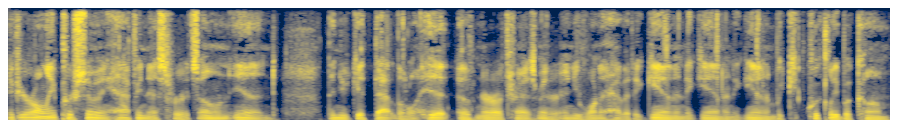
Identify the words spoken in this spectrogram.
if you're only pursuing happiness for its own end, then you get that little hit of neurotransmitter and you want to have it again and again and again and be- quickly become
